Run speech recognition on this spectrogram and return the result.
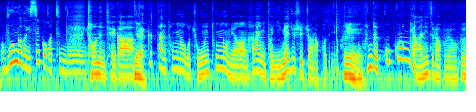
어, 무언가가 있을 것 같은데. 저는 제가 네. 깨끗한 통로고 좋은 통로면 하나님이 더 임해 주실 줄 알았거든요. 예. 어, 근데 꼭 그런 게 아니더라고요. 그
